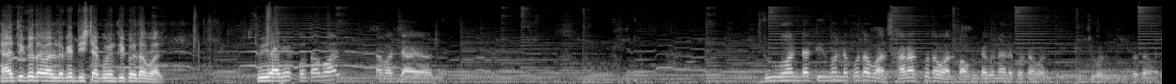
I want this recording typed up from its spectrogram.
হ্যাঁ তুই কথা বল তোকে ডিস্টার্ব করি তুই কথা বল। তুই আগে কথা বল তারপর যাওয়া যাবে দু ঘণ্টা তিন ঘণ্টা কথা বল সারাত কথা বল বাবুন ঠাকুর নাহলে কথা বল তুই কিছু বলবি কথা বল।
